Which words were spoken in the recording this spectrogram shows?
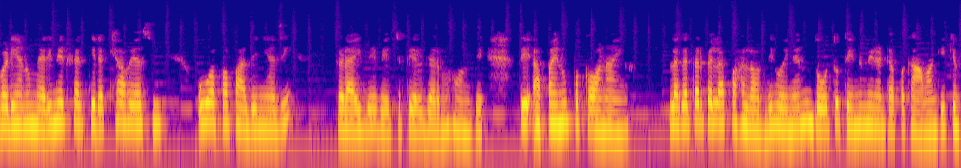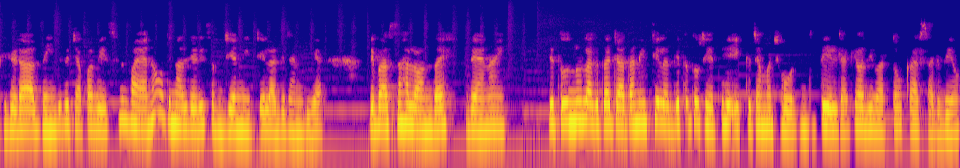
ਵੜੀਆਂ ਨੂੰ ਮੈਰੀਨੇਟ ਕਰਕੇ ਰੱਖਿਆ ਹੋਇਆ ਸੀ, ਉਹ ਆਪਾਂ ਪਾ ਦੇਣੀ ਆ ਜੀ। ਕੜਾਈ ਦੇ ਵਿੱਚ ਤੇਲ ਗਰਮ ਹੋਣ ਤੇ ਤੇ ਆਪਾਂ ਇਹਨੂੰ ਪਕਾਉਣਾ ਹੈ। ਲਗਾਤਾਰ ਪਹਿਲਾਂ ਆਪਾਂ ਹਿਲਾਉਂਦੇ ਹੋਏ ਨੇ ਇਹਨੂੰ 2 ਤੋਂ 3 ਮਿੰਟ ਪਕਾਵਾਂਗੇ ਕਿਉਂਕਿ ਜਿਹੜਾ ਦਹੀਂ ਦੇ ਵਿੱਚ ਆਪਾਂ ਵੇਸਣ ਪਾਇਆ ਨਾ, ਉਹਦੇ ਨਾਲ ਜਿਹੜੀ ਸਬਜ਼ੀਆਂ ਨੀਚੇ ਲੱਗ ਜਾਂਦੀ ਹੈ। ਤੇ ਬਸ ਹਿਲਾਉਂਦਾ ਹੀ ਰਹਿਣਾ ਹੈ। ਜੇ ਤੁਹਾਨੂੰ ਲੱਗਦਾ ਜ਼ਿਆਦਾ ਨੀਚੇ ਲੱਗੇ ਤਾਂ ਤੁਸੀਂ ਇੱਥੇ ਇੱਕ ਚਮਚ ਹੋਰ ਤੇਲ ਜਾ ਕੇ ਉਹਦੀ ਵਰਤੋਂ ਕਰ ਸਕਦੇ ਹੋ।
